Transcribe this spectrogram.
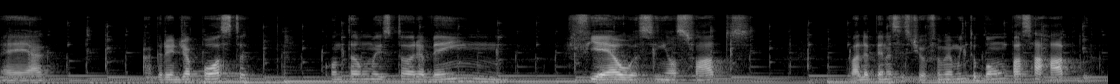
é, a, a Grande Aposta. Conta uma história bem fiel assim aos fatos Vale a pena assistir. O filme é muito bom, passa rápido.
